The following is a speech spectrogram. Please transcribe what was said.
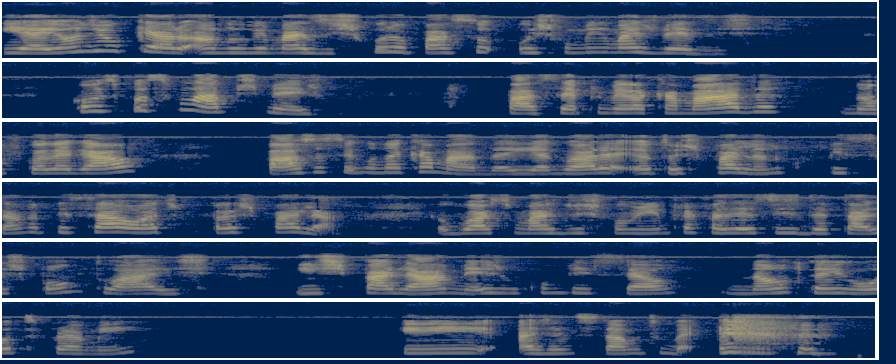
E aí onde eu quero a nuvem mais escura, eu passo o esfuminho mais vezes. Como se fosse um lápis mesmo. Passei a primeira camada, não ficou legal. Passo a segunda camada. E agora eu tô espalhando com pincel. Na pincel é ótimo para espalhar. Eu gosto mais do esfuminho para fazer esses detalhes pontuais e espalhar mesmo com pincel. Não tem outro para mim. E a gente está muito bem.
